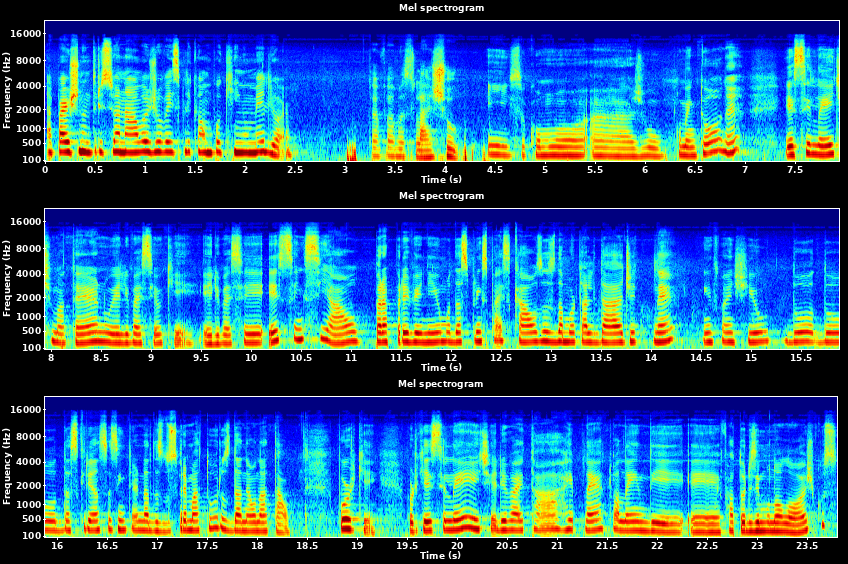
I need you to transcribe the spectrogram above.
A parte nutricional, a Ju vai explicar um pouquinho melhor. Então, vamos lá, Ju. Isso, como a Ju comentou, né? Esse leite materno, ele vai ser o quê? Ele vai ser essencial para prevenir uma das principais causas da mortalidade, né, infantil do, do, das crianças internadas, dos prematuros da neonatal. Por quê? Porque esse leite ele vai estar repleto, além de eh, fatores imunológicos,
